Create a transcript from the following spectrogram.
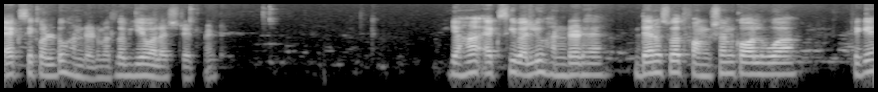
X equal to hundred मतलब ये वाला स्टेटमेंट यहाँ एक्स की वैल्यू हंड्रेड है देन उसके बाद फ़ंक्शन कॉल हुआ, ठीक है?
